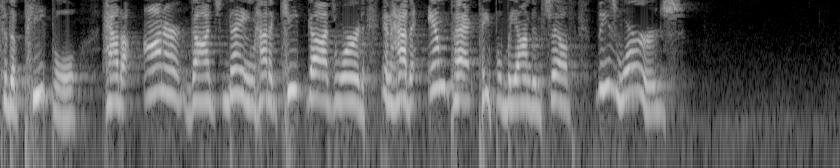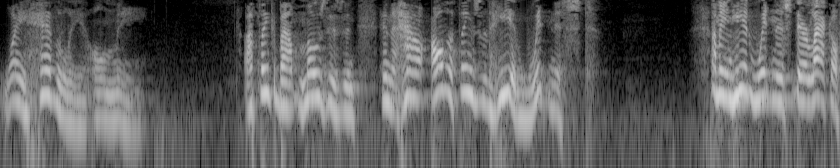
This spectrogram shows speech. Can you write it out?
to the people how to honor God's name, how to keep God's word, and how to impact people beyond himself, these words weigh heavily on me. I think about Moses and, and how all the things that he had witnessed I mean, he had witnessed their lack of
